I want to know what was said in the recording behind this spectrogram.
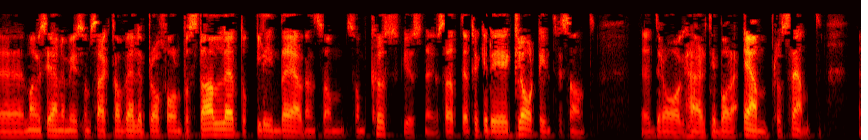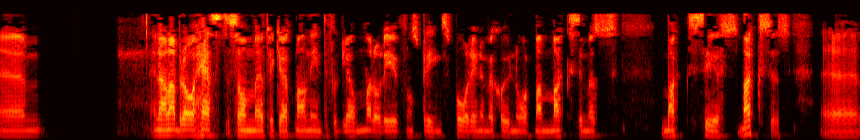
Uh, Magnus Järnemyr som sagt har väldigt bra form på stallet och Linda även som, som kusk just nu. Så att jag tycker det är klart intressant Eh, drag här till bara en procent. Ehm, en annan bra häst som jag tycker att man inte får glömma då, det är ju från springspår. Det är nummer sju, Northman Maximus Maxius, Maxus. Ehm,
